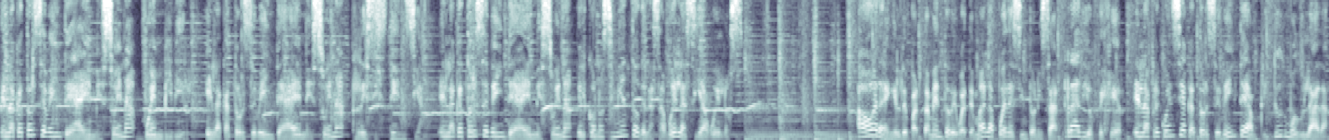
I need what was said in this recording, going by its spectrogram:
En la 1420 AM suena Buen Vivir. En la 1420 AM suena Resistencia. En la 1420 AM suena el conocimiento de las abuelas y abuelos. Ahora en el departamento de Guatemala puedes sintonizar Radio Fejer en la frecuencia 1420 amplitud modulada.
